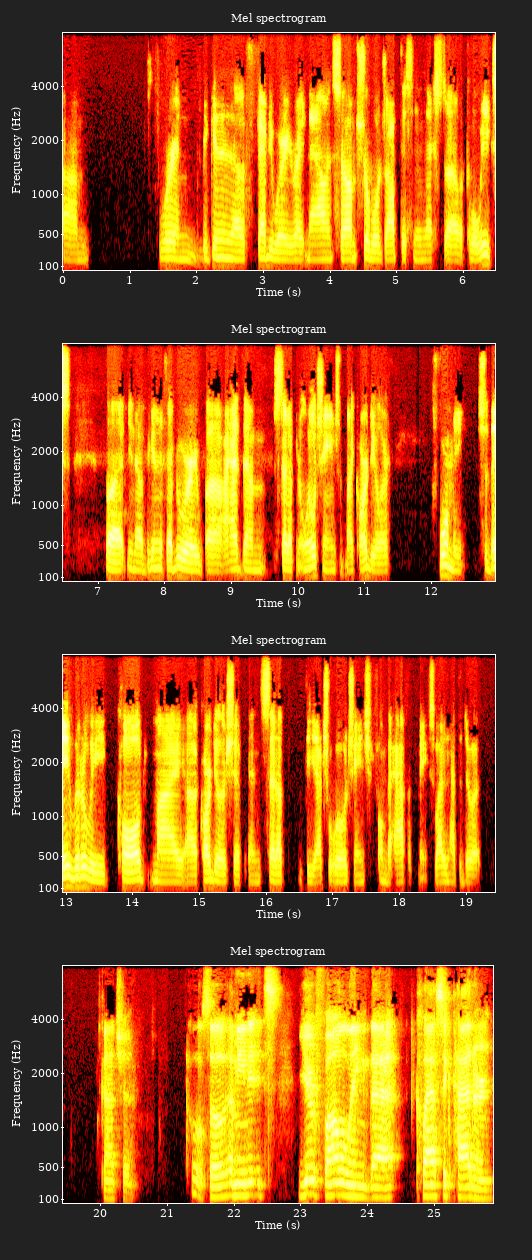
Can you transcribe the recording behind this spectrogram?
um, we're in beginning of February right now, and so I'm sure we'll drop this in the next uh, couple weeks. But you know, beginning of February, uh, I had them set up an oil change with my car dealer for me. So they literally called my uh, car dealership and set up the actual oil change on behalf of me, so I didn't have to do it. Gotcha. Cool. So I mean, it's you're following that classic pattern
